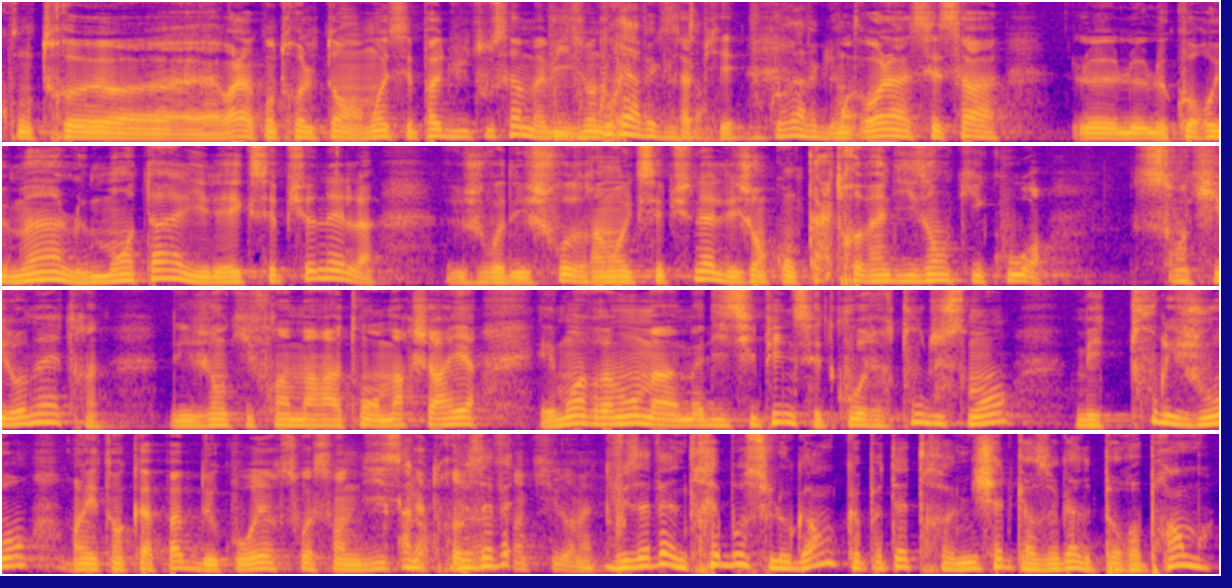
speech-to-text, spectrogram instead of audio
contre euh, voilà contre le temps. Moi, c'est pas du tout ça ma vision vous de avec à pied. Vous courez avec le Moi, temps. Voilà, c'est ça. Le, le, le, corps humain, le mental, il est exceptionnel. Je vois des choses vraiment exceptionnelles. Des gens qui ont 90 ans qui courent 100 km, des gens qui font un marathon en marche arrière. Et moi, vraiment, ma, ma discipline, c'est de courir tout doucement, mais tous les jours, en étant capable de courir 70, Alors, 80, vous avez, 100 km. Vous avez un très beau slogan que peut-être Michel Cazogade peut reprendre.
